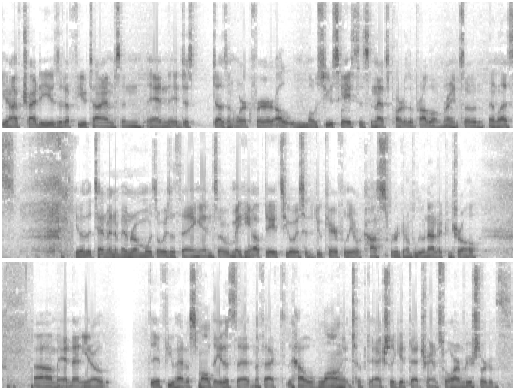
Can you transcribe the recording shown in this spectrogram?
you know, I've tried to use it a few times and, and it just doesn't work for most use cases, and that's part of the problem, right? So, unless, you know, the 10 minute minimum was always a thing, and so making updates you always had to do carefully or costs were going to balloon out of control. Um, and then, you know, if you had a small data set and the fact how long it took to actually get that transformed, you're sort of,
